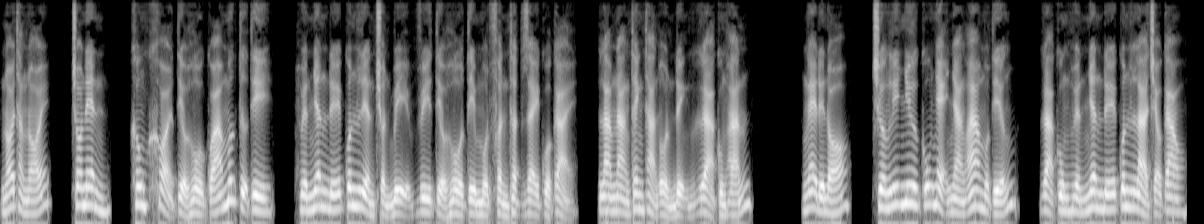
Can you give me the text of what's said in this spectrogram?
nói thẳng nói, cho nên, không khỏi tiểu hồ quá mức tự ti, huyền nhân đế quân liền chuẩn bị vì tiểu hồ tìm một phần thật dày của cải, làm nàng thanh thản ổn định gả cùng hắn. Nghe đến đó, trường ly như cũ nhẹ nhàng a một tiếng, gả cùng huyền nhân đế quân là trèo cao,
